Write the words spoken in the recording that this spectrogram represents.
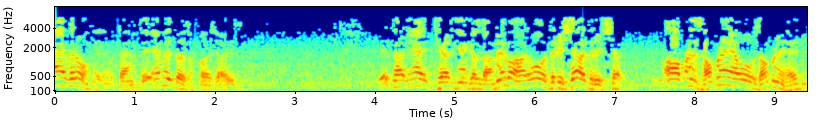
ਐ ਫਿਰ ਹੁੰਦੇ ਨੇ ਟਾਈਮ ਤੇ, ਐਵੇਂ ਦਾ ਸੰਭਾਸ਼ਾ ਇਹ ਸਾਰੀਆਂ ਇੱਥੇ ਵਾਲੀਆਂ ਗੱਲਾਂ ਨੇ, ਬਾਹਰ ਉਹ ਦ੍ਰਿਸ਼ ਹੈ ਦ੍ਰਿਸ਼। ਹੈ ਆਪਣੇ ਸਾਹਮਣੇ ਆ, ਉਹ ਸਾਹਮਣੇ ਹੈ ਨਹੀਂ।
